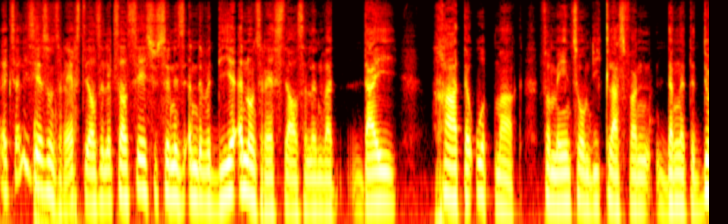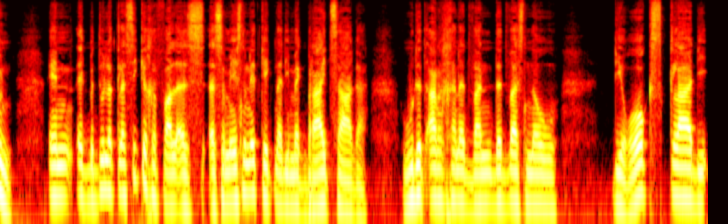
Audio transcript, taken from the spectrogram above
Ek sal nie sê ons regstelsel, ek sal sê soos in is individue in ons regstelsel en wat dui gate oopmaak vir mense om die klas van dinge te doen. En ek bedoel 'n klassieke geval is is 'n mens nou net kyk na die McBride saga. Hoe dit aangegaan het want dit was nou die Hawks klaar die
